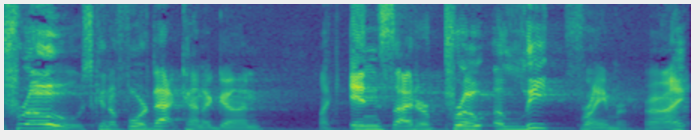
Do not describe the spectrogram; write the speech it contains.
pros can afford that kind of gun. Like Insider Pro Elite Framer, all right?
